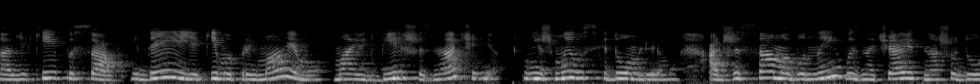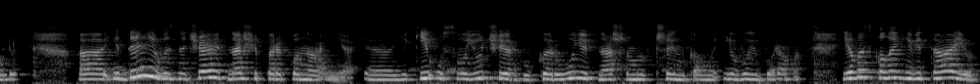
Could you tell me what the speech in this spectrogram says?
е, який писав: ідеї, які ми приймаємо, мають більше значення, ніж ми усвідомлюємо, адже саме вони визначають нашу долю. Е, ідеї визначають наші переконання, е, які у свою чергу керують нашими вчинками і виборами. Я вас, колеги, вітаю!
